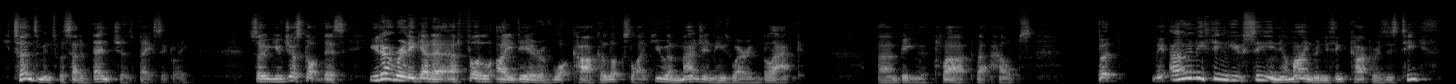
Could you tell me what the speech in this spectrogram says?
He turns them into a set of dentures, basically. So you've just got this. You don't really get a, a full idea of what Carker looks like. You imagine he's wearing black. Um, being a clerk, that helps. But the only thing you see in your mind when you think Carker is his teeth.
